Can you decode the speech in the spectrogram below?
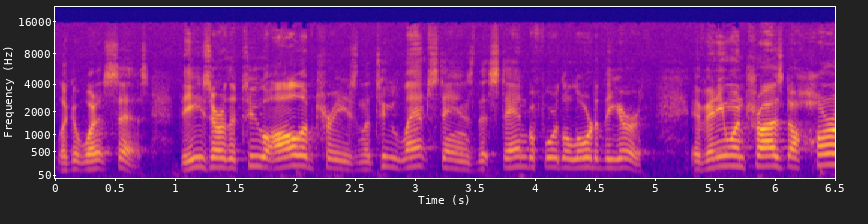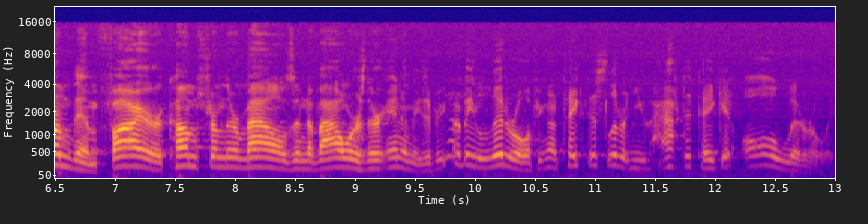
Look at what it says. These are the two olive trees and the two lampstands that stand before the Lord of the earth. If anyone tries to harm them, fire comes from their mouths and devours their enemies. If you're going to be literal, if you're going to take this literally, you have to take it all literally.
